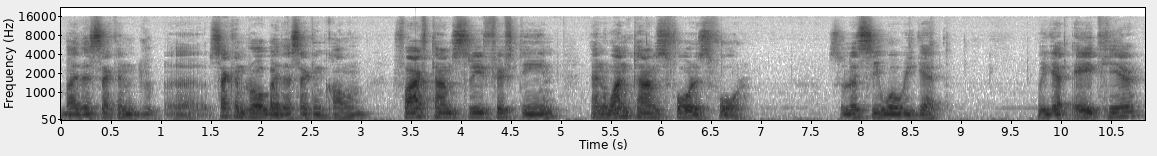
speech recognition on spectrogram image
by the second uh, second row by the second column. 5 times 3 15 and 1 times 4 is 4 so let's see what we get. We get 8 here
